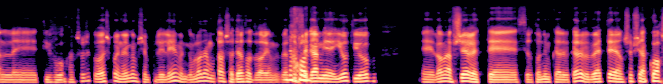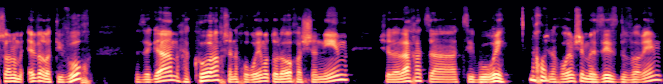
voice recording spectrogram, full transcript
לתיווך. אני חושב שכבר יש פה עניינים גם שהם פליליים, ואני גם לא יודע אם מותר לשדר את הדברים. ואני נכון. חושב שגם יוטיוב אה, לא מאפשרת אה, סרטונים כאלה וכאלה, ובאמת אה, אני חושב שהכוח שלנו מעבר לתיווך, זה גם הכוח שאנחנו רואים אותו לאורך השנים של הלחץ הציבורי. נכון. שאנחנו רואים שמזיז דברים,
